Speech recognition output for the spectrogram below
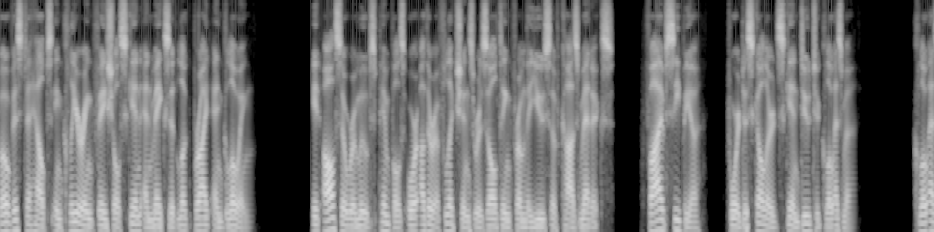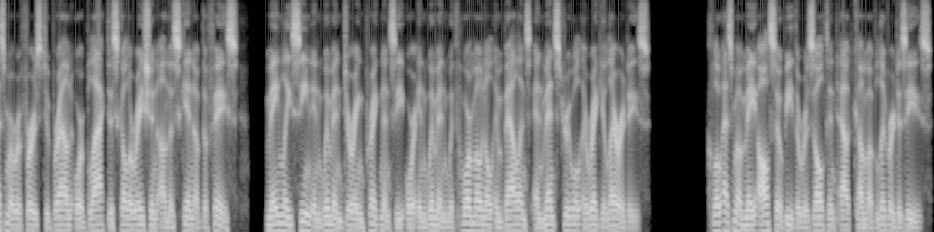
Bovista helps in clearing facial skin and makes it look bright and glowing. It also removes pimples or other afflictions resulting from the use of cosmetics. 5. Sepia, for discolored skin due to chloasma. Chloasma refers to brown or black discoloration on the skin of the face, mainly seen in women during pregnancy or in women with hormonal imbalance and menstrual irregularities. Chloasma may also be the resultant outcome of liver disease.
